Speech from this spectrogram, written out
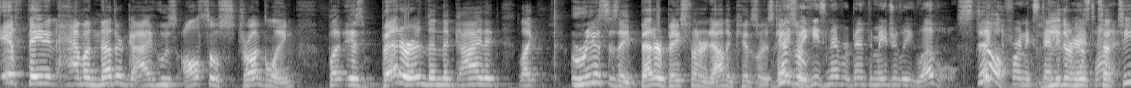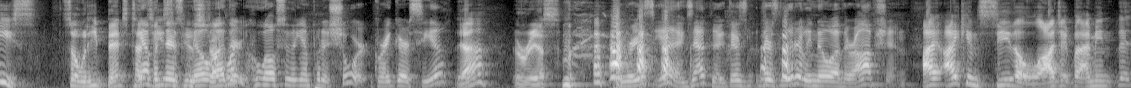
if they didn't have another guy who's also struggling but is better than the guy that like Urias is a better base runner now than Kinsler is. Right, Kinsler but he's never been at the major league level. still like, for an extended neither period has of time. Tatis. So would he bench Tatis Yeah, but if there's he was no struggling? other. Who else are they going to put it short? Greg Garcia? Yeah, Urias? yeah, exactly. Like, there's there's literally no other option. I, I can see the logic, but I mean, th-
